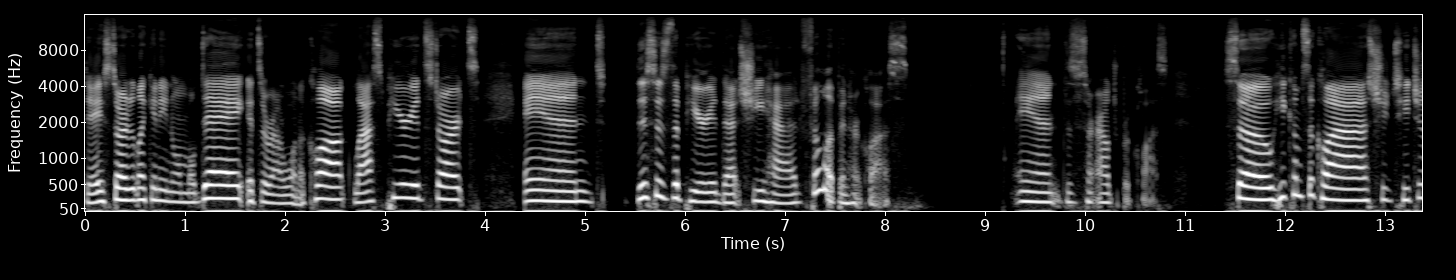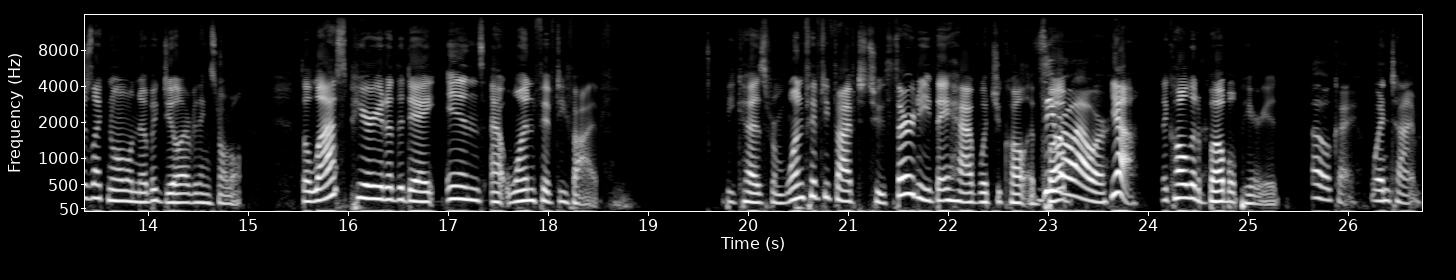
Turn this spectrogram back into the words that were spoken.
day started like any normal day. It's around one o'clock. Last period starts. And this is the period that she had Philip in her class. And this is her algebra class. So he comes to class. She teaches like normal, no big deal. Everything's normal. The last period of the day ends at 155 because from 155 to 230 they have what you call a Zero bub- hour. yeah they call it a bubble period Oh, okay. Wind time?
